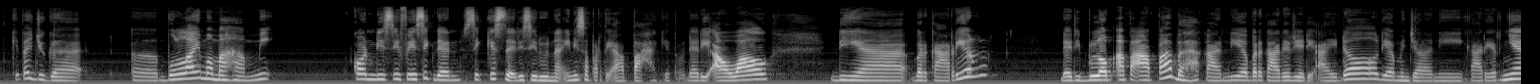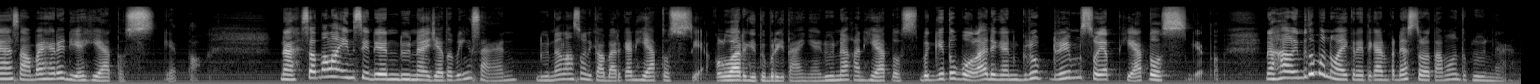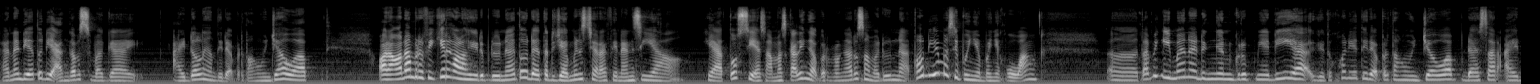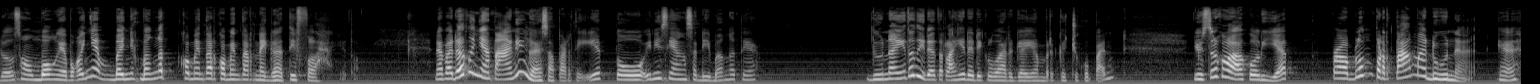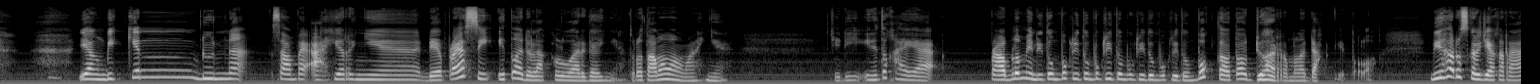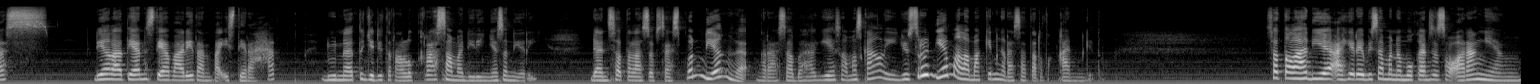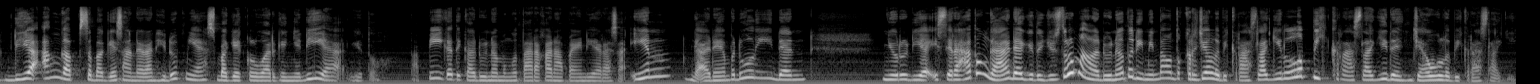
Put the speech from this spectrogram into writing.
kita juga uh, mulai memahami kondisi fisik dan psikis dari si Duna ini seperti apa gitu. Dari awal dia berkarir dari belum apa-apa bahkan dia berkarir jadi idol, dia menjalani karirnya sampai akhirnya dia hiatus gitu. Nah, setelah insiden Duna jatuh pingsan, Duna langsung dikabarkan hiatus ya, keluar gitu beritanya. Duna akan hiatus. Begitu pula dengan grup Dream Sweet hiatus gitu. Nah, hal ini tuh menuai kritikan pedas terutama untuk Duna karena dia tuh dianggap sebagai idol yang tidak bertanggung jawab. Orang-orang berpikir kalau hidup Duna itu udah terjamin secara finansial. Hiatus ya sama sekali nggak berpengaruh sama Duna. Tahu dia masih punya banyak uang. Uh, tapi gimana dengan grupnya dia gitu? Kok dia tidak bertanggung jawab dasar idol sombong ya? Pokoknya banyak banget komentar-komentar negatif lah gitu. Nah padahal kenyataannya nggak seperti itu. Ini sih yang sedih banget ya. Duna itu tidak terlahir dari keluarga yang berkecukupan. Justru kalau aku lihat problem pertama Duna ya yang bikin Duna sampai akhirnya depresi itu adalah keluarganya, terutama mamahnya. Jadi ini tuh kayak problem yang ditumpuk, ditumpuk, ditumpuk, ditumpuk, ditumpuk, tahu-tahu dar meledak gitu loh. Dia harus kerja keras, dia latihan setiap hari tanpa istirahat. Duna tuh jadi terlalu keras sama dirinya sendiri. Dan setelah sukses pun dia nggak ngerasa bahagia sama sekali. Justru dia malah makin ngerasa tertekan gitu setelah dia akhirnya bisa menemukan seseorang yang dia anggap sebagai sandaran hidupnya, sebagai keluarganya dia gitu. Tapi ketika Duna mengutarakan apa yang dia rasain, nggak ada yang peduli dan nyuruh dia istirahat tuh nggak ada gitu. Justru malah Duna tuh diminta untuk kerja lebih keras lagi, lebih keras lagi dan jauh lebih keras lagi.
